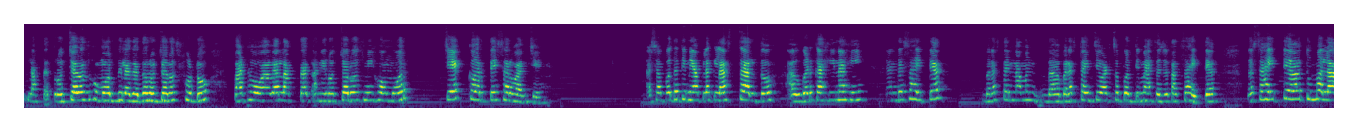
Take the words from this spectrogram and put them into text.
लागतात. रोजच्या रोज होमवर्क दिला जातो रोजच्या रोज फोटो पाठवाव्या लागतात आणि रोजच्या रोज मी होमवर्क चेक करते सर्वांचे. अशा पद्धतीने आपला क्लास चालतो. अवघड काही नाही. त्यानंतर साहित्य बऱ्याच त्यांना म्हण बऱ्याच त्यांचे व्हॉट्सअपवरती मेसेज येतात साहित्य. तर साहित्य तुम्हाला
